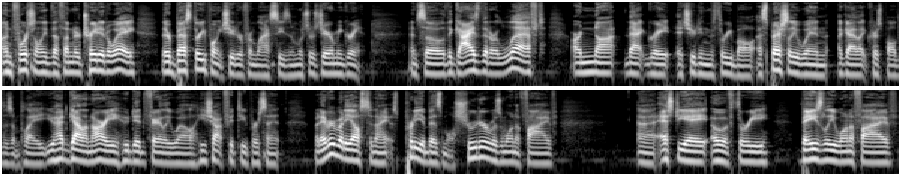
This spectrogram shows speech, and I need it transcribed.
unfortunately, the Thunder traded away their best three point shooter from last season, which was Jerami Grant. And so the guys that are left are not that great at shooting the three ball, especially when a guy like Chris Paul doesn't play. You had Gallinari who did fairly well. He shot 50%, but everybody else tonight was pretty abysmal. Schroeder was one of five, uh, SGA 0 of 3, Bazley 1 of 5,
